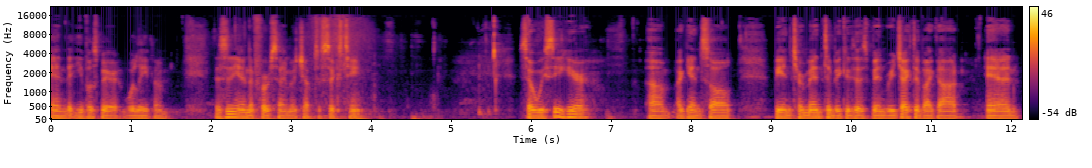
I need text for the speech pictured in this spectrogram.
and the evil spirit will leave him. This is the end of 1 Samuel chapter 16. So we see here, um, again, Saul being tormented because he's been rejected by God, and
